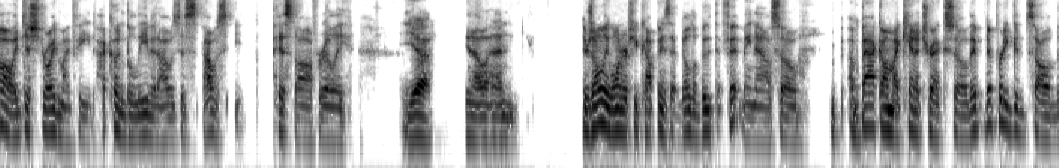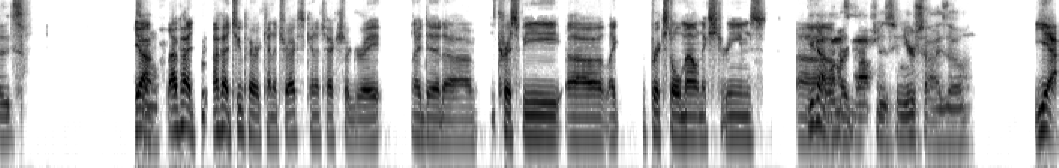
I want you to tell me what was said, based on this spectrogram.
Oh, it destroyed my feet. I couldn't believe it. I was just, I was pissed off, really. Yeah. You know, and there's only one or two companies that build a boot that fit me now. So I'm back on my Kenetreks. So they, they're pretty good, solid boots. Yeah. So I've had I've had two pair of Kenetreks. Kenetreks are great. I did uh Crispi uh like Brickstone Mountain Extremes. Uh, you got lots or of options in your size, though. yeah,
